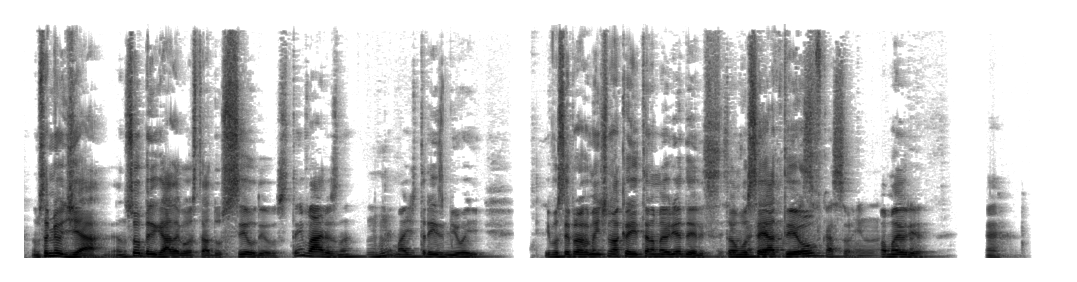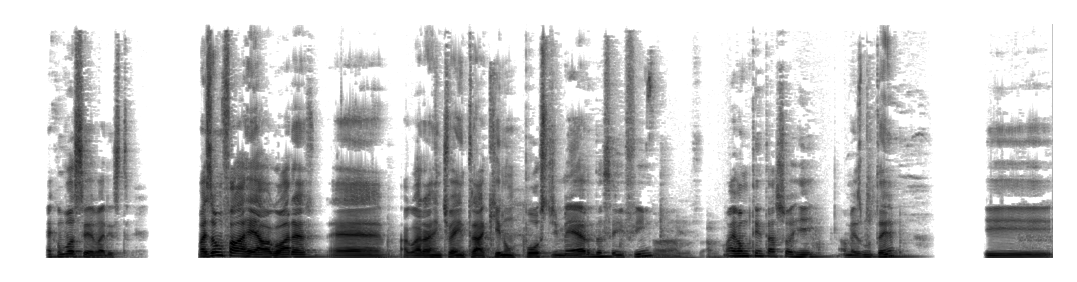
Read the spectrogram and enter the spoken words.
Não precisa me odiar. Eu não sou obrigado a gostar do seu Deus. Tem vários, né? Tem Uhum. mais de 3 mil aí. E você provavelmente não acredita na maioria deles. Então você é ateu Você ficar sorrindo, né? com a maioria. É. É com você, Evaristo. Mas vamos falar real agora. É, Agora a gente vai entrar aqui num posto de merda sem fim. Vamos, vamos. Mas vamos tentar sorrir ao mesmo tempo. E...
